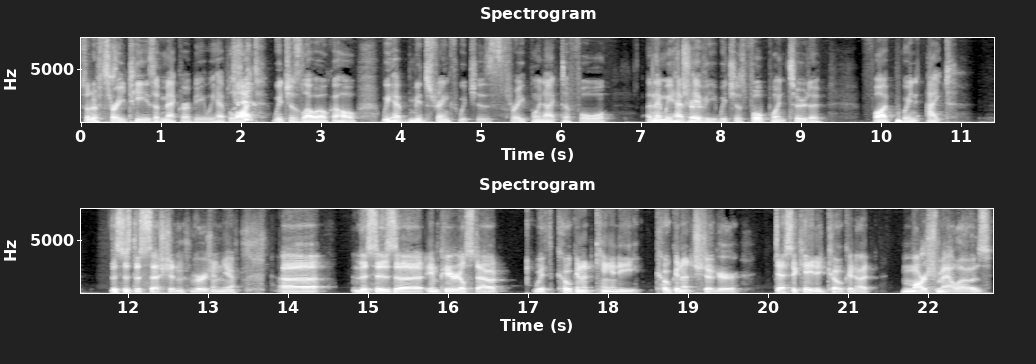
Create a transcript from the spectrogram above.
sort of three tiers of macro beer. We have light, which is low alcohol. We have mid strength, which is three point eight to four, and then we have Sure. heavy, which is four point two to five point eight. This is the session version, yeah. Uh, this is uh, imperial stout with coconut candy, coconut sugar, desiccated coconut, marshmallows,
